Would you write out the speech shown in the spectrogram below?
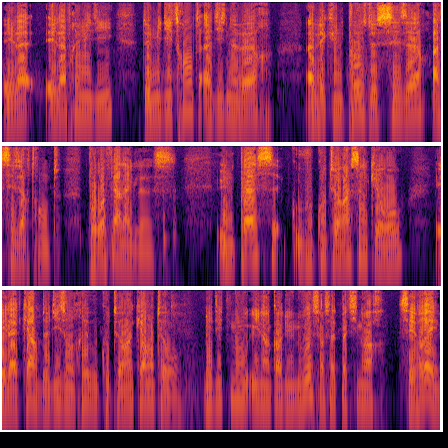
et l'après-midi de 12h30 à 19h avec une pause de 16h à 16h30 pour refaire la glace. Une place vous coûtera 5 euros et la carte de 10 entrées vous coûtera 40 euros. Mais dites-nous, il y a encore du nouveau sur cette patinoire? C'est vrai.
